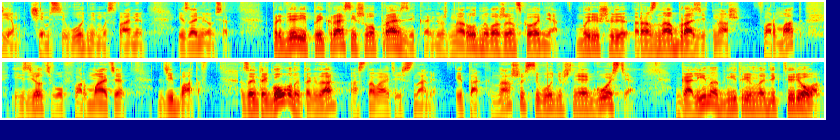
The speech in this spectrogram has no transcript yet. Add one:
тем, чем сегодня мы с вами и займемся. В преддверии прекраснейшего праздника Международного женского дня мы решили разнообразить наш формат и сделать его в формате дебатов. Заинтригованы? Тогда оставайтесь с нами. Итак, наша сегодняшняя гостья Галина Дмитриевна Дегтярева,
